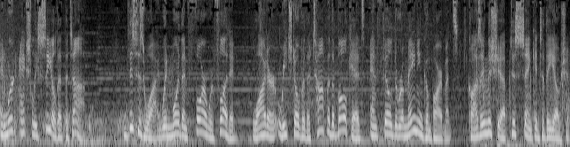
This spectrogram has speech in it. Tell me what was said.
and weren't actually sealed at the top. This is why, when more than four were flooded, water reached over the top of the bulkheads and filled the remaining compartments, causing the ship to sink into the ocean.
